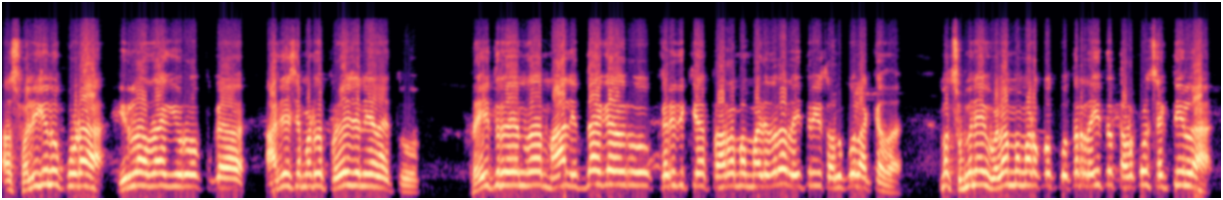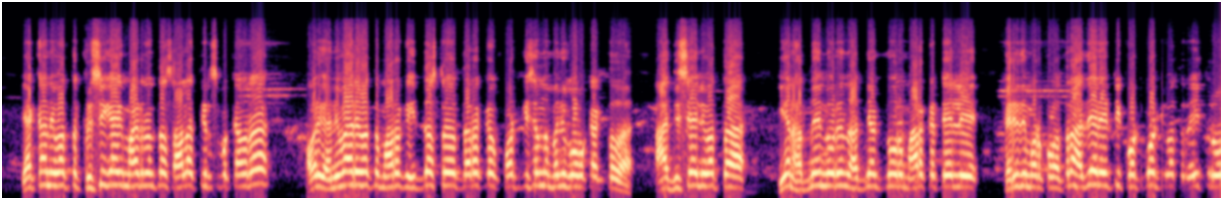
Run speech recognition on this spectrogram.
ಸ್ವಲಿಗಿನೂ ಕೂಡ ಇರ್ಲಾರ್ದಾಗ ಇವರು ಆದೇಶ ಮಾಡಿದ ಪ್ರಯೋಜನ ಏನಾಯ್ತು? ರೈತರ ಮಾಲ್ ಇದ್ದಾಗ ಅವರು ಖರೀದಿ ಪ್ರಾರಂಭ ಮಾಡಿದ್ರೆ ರೈತರಿಗೆ ಅನುಕೂಲ ಆಗ್ತದ. ಮತ್ ಸುಮ್ಮನೆ ವಿಳಂಬ ಮಾಡ್ಕೋತ ಕೂತಾರ ರೈತ ತಡ್ಕೊಳ್ಳೋ ಶಕ್ತಿ ಇಲ್ಲ. ಯಾಕಂದ್ರೆ ಇವತ್ತು ಕೃಷಿಗಾಗಿ ಮಾಡಿದಂತ ಸಾಲ ತೀರ್ಸ್ಬೇಕಂದ್ರ ಅವ್ರಿಗೆ ಅನಿವಾರ್ಯ ಇವತ್ತು ಮಾರಕ ಇದ್ದಷ್ಟು ದರಕ್ಕೆ ಕೊಟ್ಟ ಕಿಸಿಂದ ಮನೆಗೆ ಹೋಗ್ಬೇಕಾಗ್ತದ. ಆ ದಿಸೆಯಲ್ಲಿ ಇವತ್ತ ಏನ್ ಹದಿನೈದು ನೂರಿಂದ ಹದಿನೆಂಟು ನೂರು ಮಾರುಕಟ್ಟೆಯಲ್ಲಿ ಖರೀದಿ ಮಾಡ್ಕೊಳತ್ತಾರ ಅದೇ ರೇಟಿಗೆ ಕೊಟ್ಟು ಕೊಟ್ಟು ಇವತ್ತು ರೈತರು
